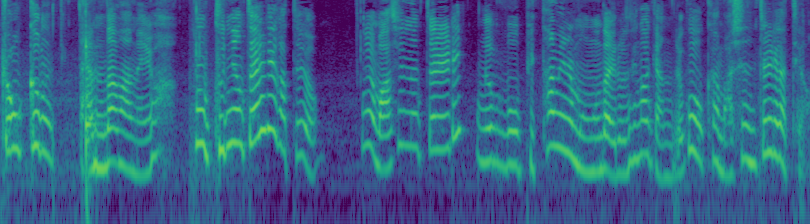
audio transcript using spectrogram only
조금 단단하네요. 음, 그냥 젤리 같아요. 그냥 맛있는 젤리? 뭐 비타민을 먹는다 이런 생각이 안 들고 그냥 맛있는 젤리 같아요.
